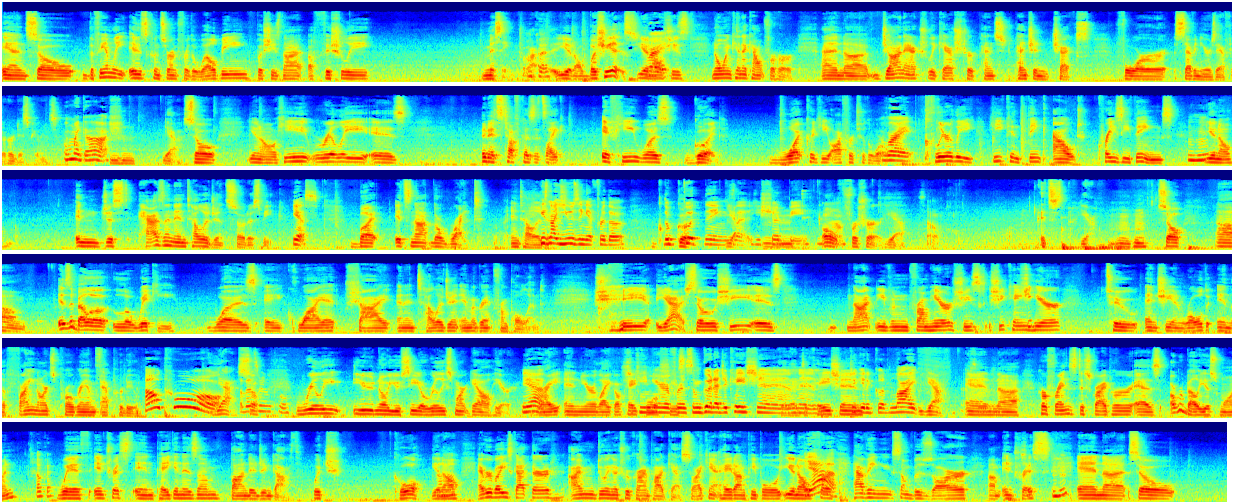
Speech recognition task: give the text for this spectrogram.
and so the family is concerned for the well being, but she's not officially missing. Okay. Uh, you know, but she is. You know, she's no one can account for her. And uh, John actually cashed her pens- pension checks for seven years after her disappearance. Oh my gosh. Mm-hmm. Yeah. So, you know, he really is. And it's tough because it's like, if he was good, what could he offer to the world? Right. Clearly, he can think out crazy things, Mm-hmm. you know, and just has an intelligence, so to speak. Yes. But it's not the right intelligence. He's not using it for the the Good. good, things Yeah. that he should Mhm. be. Oh, know? for sure. Yeah. so It's yeah. Mm-hmm. So, um, Isabella Lewicki was a quiet, shy, and intelligent immigrant from Poland. She, yeah. So she is not even from here. She's she came She- here to and she enrolled in the fine arts program at Purdue. oh, cool. Yeah, oh, that's so- really cool. really you know you see a really smart gal here Yeah. right and you're like okay she came cool here for some good education, and education. to get a good life. yeah and uh, her friends describe her as a rebellious one Okay. with interest in paganism bondage and goth which cool you Uh-huh. know everybody's got their i'm doing a true crime podcast so i can't hate on people you know Yeah. for having some bizarre um, interests Mhm. and uh, so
